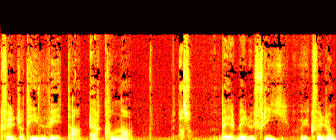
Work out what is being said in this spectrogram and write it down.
kvirr og tilvita jeg kunne altså, være, være fri i kvirrum,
